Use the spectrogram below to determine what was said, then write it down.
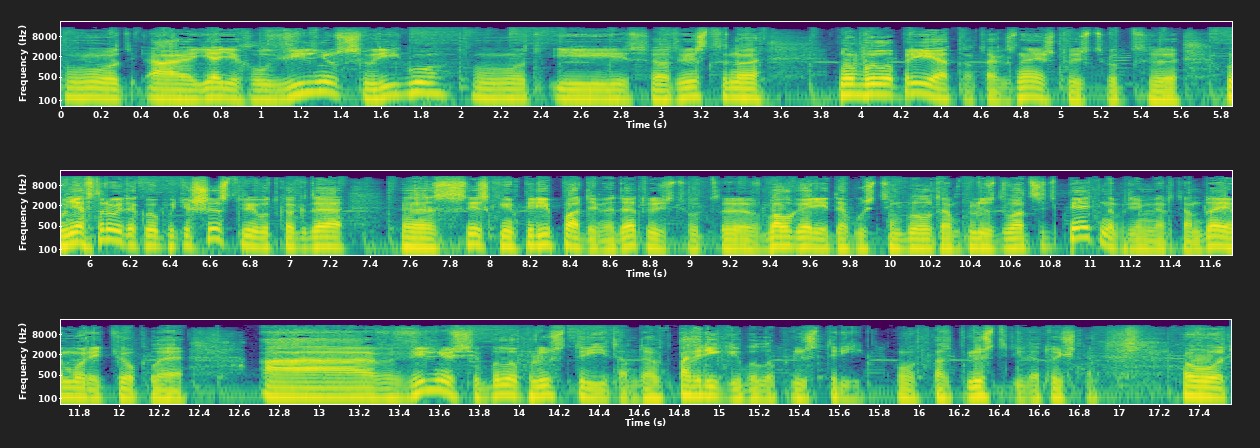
вот, а я ехал в Вильнюс, в Ригу, вот, и, соответственно, ну, было приятно, так, знаешь, то есть вот э, у меня второе такое путешествие, вот когда э, с резкими перепадами, да, то есть вот э, в Болгарии, допустим, было там плюс 25, например, там, да, и море теплое, а в Вильнюсе было плюс 3, там, да, под Ригой было плюс 3, вот, плюс 3, да, точно, вот,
